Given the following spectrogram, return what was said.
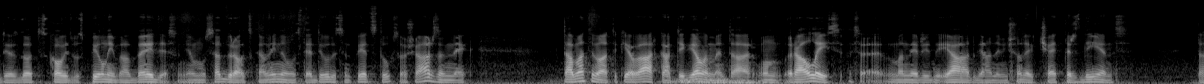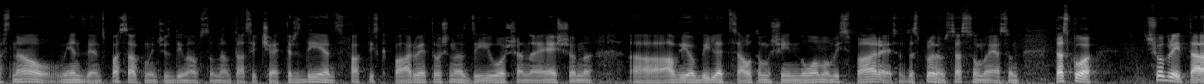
Dievs dod, tas Covid būs pilnībā beidzies, un ja mums atbrauc kā minimums tie 25,000 ārzemnieki, tā matemātika jau ir ārkārtīgi elementāra. Un rallies es, man ir jāatgādina, viņš notiek četras dienas. Tas nav viens dienas pasākums, viņš uz divām stundām. Tās ir četras dienas. Faktiski pārvietošanās, dzīvošana, ēšana, uh, avio biļetes, automašīna noma un viss pārējais. Un tas, protams, sasumējas. Un tas, ko šobrīd tā,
